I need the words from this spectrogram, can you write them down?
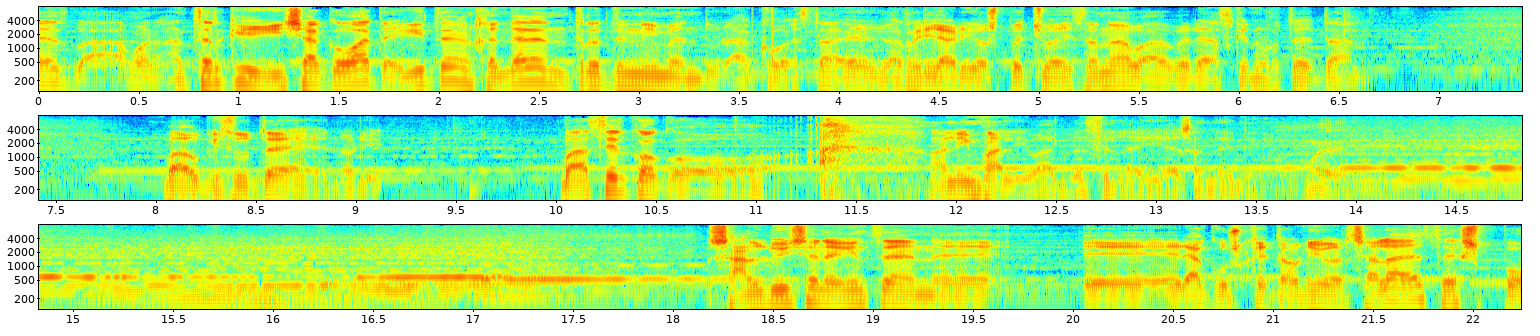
ez, ba, bueno, antzerki gixako bat egiten jendearen entretenimendurako, ez da, eh? gerrilari ospetsua izana, ba, bere azken urteetan. Ba, eukizuten, hori. Ba, zirkoko animali bat bezala ia esan daitek. San Luisen egintzen e, e, erakusketa unibertsala, ez, expo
